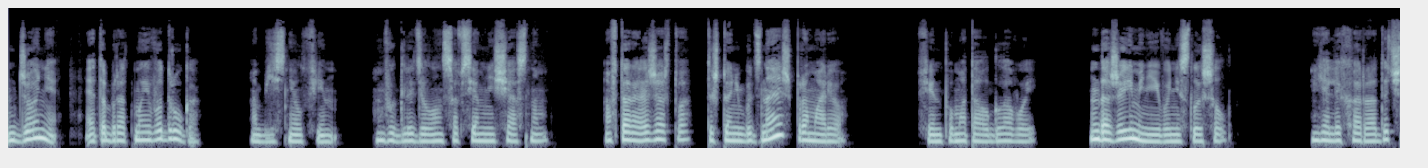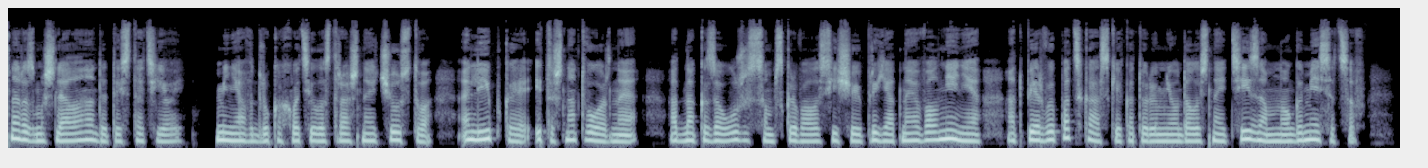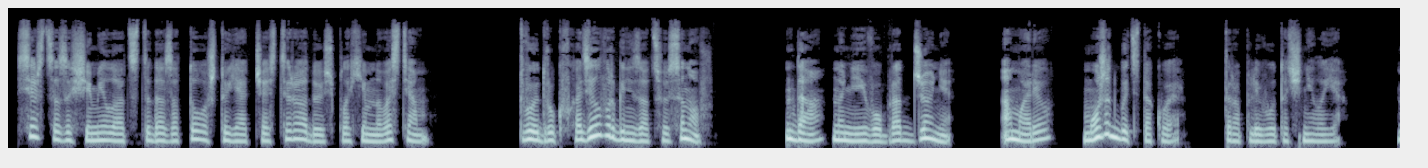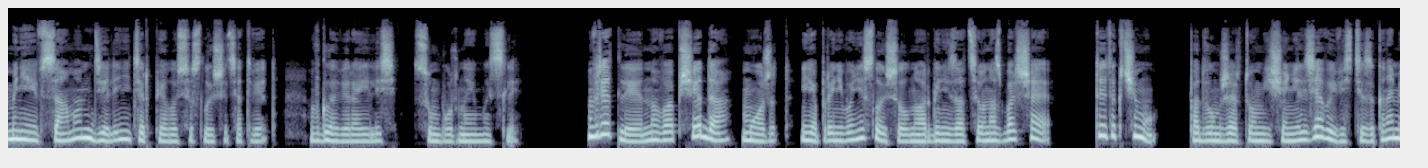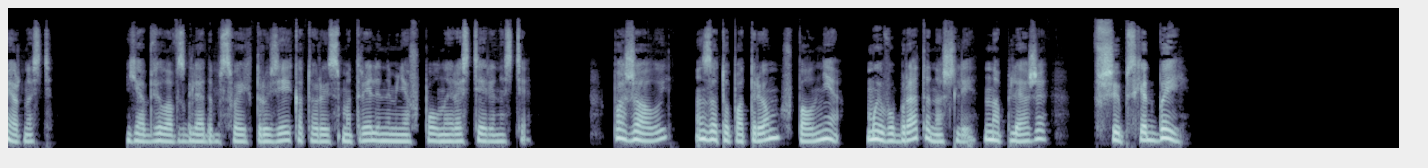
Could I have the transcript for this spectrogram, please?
«Джонни — это брат моего друга», — объяснил Финн. Выглядел он совсем несчастным. «А вторая жертва? Ты что-нибудь знаешь про Марио?» Финн помотал головой. Даже имени его не слышал. Я лихорадочно размышляла над этой статьей. Меня вдруг охватило страшное чувство, липкое и тошнотворное. Однако за ужасом скрывалось еще и приятное волнение от первой подсказки, которую мне удалось найти за много месяцев. Сердце защемило от стыда за то, что я отчасти радуюсь плохим новостям. «Твой друг входил в организацию сынов?» «Да, но не его брат Джонни. А Марио? Может быть такое?» — торопливо уточнила я. Мне и в самом деле не терпелось услышать ответ. В голове роились сумбурные мысли. Вряд ли, но вообще да, может. Я про него не слышал, но организация у нас большая. Ты это к чему? По двум жертвам еще нельзя вывести закономерность. Я обвела взглядом своих друзей, которые смотрели на меня в полной растерянности. Пожалуй, зато по трем вполне. Моего брата нашли на пляже в Шипсхед-Бэй.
